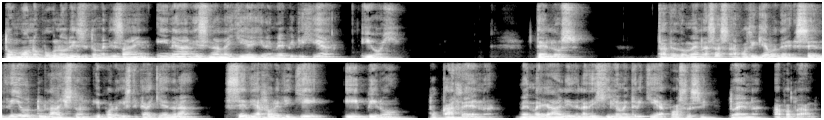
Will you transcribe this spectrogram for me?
Το μόνο που γνωρίζει το Medisign είναι αν η συναλλαγή έγινε με επιτυχία ή όχι. Τέλος, τα δεδομένα σας αποθηκεύονται σε δύο τουλάχιστον υπολογιστικά κέντρα σε διαφορετική ήπειρο το κάθε ένα, με μεγάλη δηλαδή χιλιομετρική απόσταση το ένα από το άλλο.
